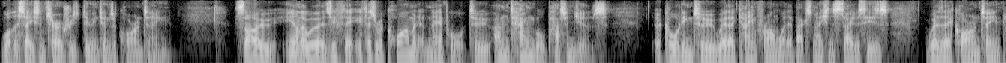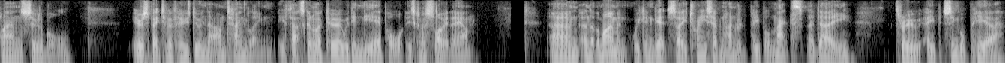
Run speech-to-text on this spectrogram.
what the states and territories do in terms of quarantine. So, in other words, if, there, if there's a requirement at an airport to untangle passengers according to where they came from, what their vaccination status is, whether their quarantine plan's suitable, irrespective of who's doing that untangling, if that's going to occur within the airport, it's going to slow it down. And, and at the moment, we can get, say, 2,700 people max a day through a single pier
